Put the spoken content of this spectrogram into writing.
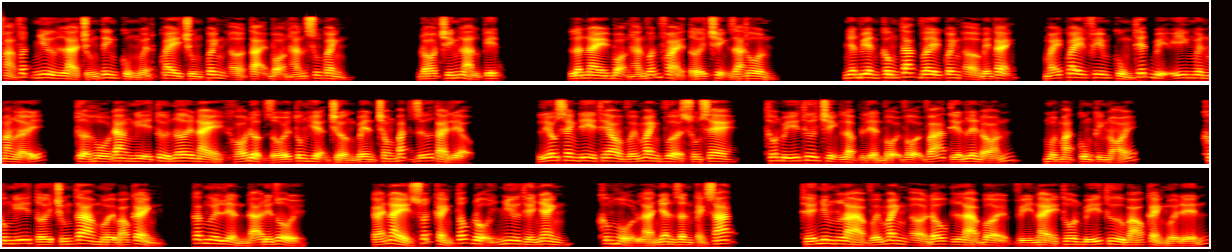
phảng phất như là chúng tinh cùng nguyệt quay chung quanh ở tại bọn hắn xung quanh. Đó chính là kít lần này bọn hắn vẫn phải tới trịnh gia thôn. Nhân viên công tác vây quanh ở bên cạnh, máy quay phim cùng thiết bị y nguyên mang lấy, tựa hồ đang nghĩ từ nơi này khó được dối tung hiện trường bên trong bắt giữ tài liệu. Liêu xanh đi theo với manh vừa xuống xe, thôn bí thư trịnh lập liền vội vội vã tiến lên đón, một mặt cung kính nói, không nghĩ tới chúng ta mới báo cảnh, các ngươi liền đã đến rồi. Cái này xuất cảnh tốc độ như thế nhanh, không hổ là nhân dân cảnh sát. Thế nhưng là với manh ở đâu là bởi vì này thôn bí thư báo cảnh mới đến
